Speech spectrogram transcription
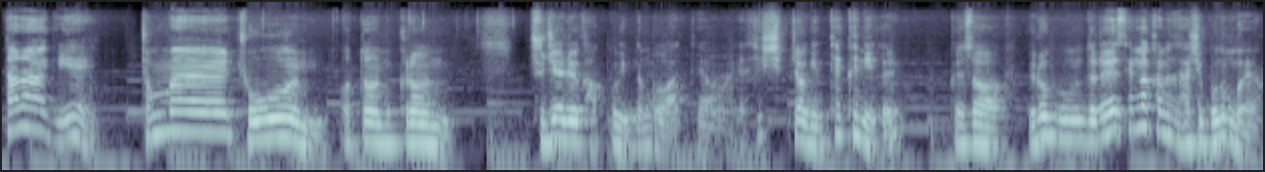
따라하기에 정말 좋은 어떤 그런 주제를 갖고 있는 것 같아요. 핵심적인 테크닉을. 그래서 이런 부분들을 생각하면서 다시 보는 거예요.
